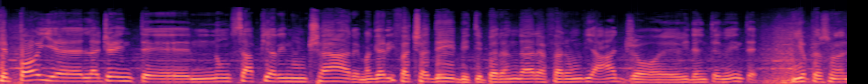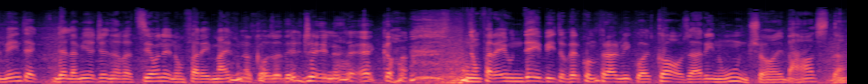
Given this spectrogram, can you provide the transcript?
Che poi eh, la gente non sappia rinunciare, magari faccia debiti per andare a fare un viaggio, evidentemente io personalmente della mia generazione non farei mai una cosa del genere, ecco. non farei un debito per comprarmi qualcosa, rinuncio e basta.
